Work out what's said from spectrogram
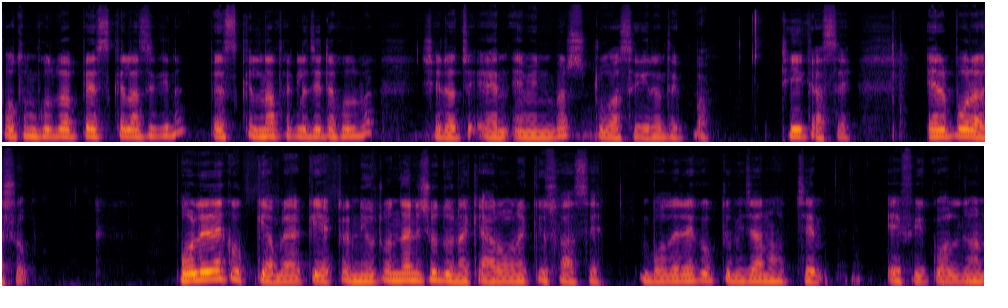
প্রথম খুঁজবা পেস্কেল আছে কিনা? পেস্কেল না থাকলে যেটা খুঁজবা, সেটা হচ্ছে এন এম ইনভার্স টু আছে কিনা দেখবা। ঠিক আছে, এরপর আসো। বলের একক কি? আমরা কি একটা নিউটন জানি শুধু, নাকি আরও অনেক কিছু আছে? বলের একক তুমি জানো হচ্ছে এফ ইকল যখন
